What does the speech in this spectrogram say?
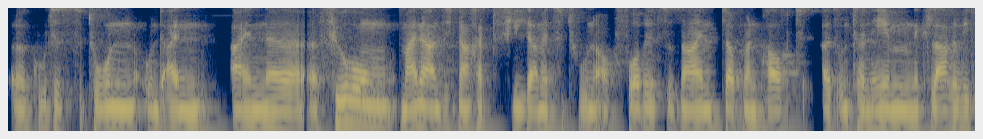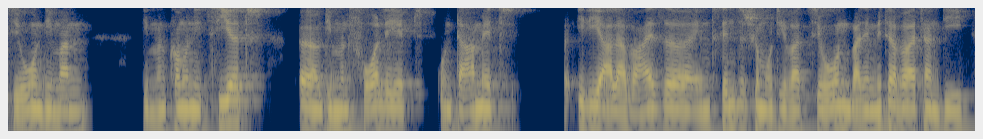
äh, Gutes zu tun und ein, eine Führung meiner Ansicht nach hat viel damit zu tun, auch Vorbild zu sein. Ich glaube, man braucht als Unternehmen eine klare Vision, die man, die man kommuniziert, äh, die man vorlebt und damit idealerweise intrinsische Motivation bei den Mitarbeitern, die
